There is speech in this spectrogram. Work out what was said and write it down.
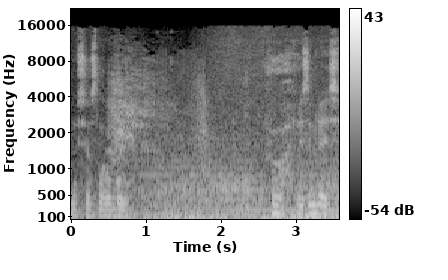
Ну все, слава богу. Фу, приземляйся.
